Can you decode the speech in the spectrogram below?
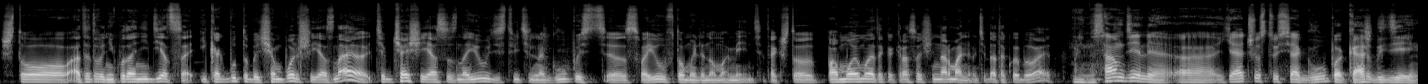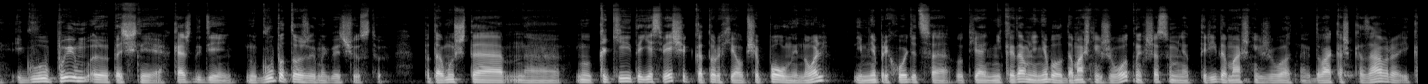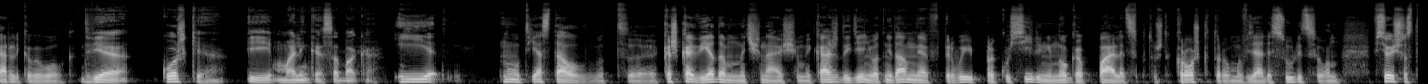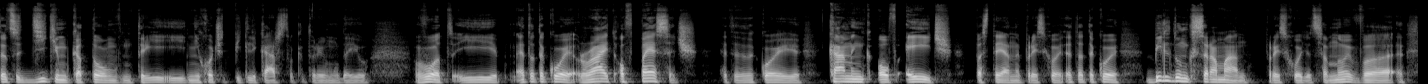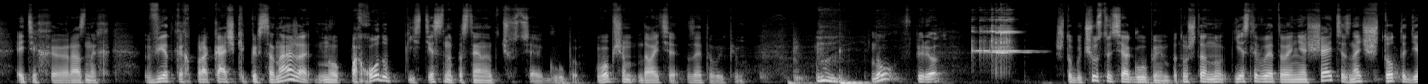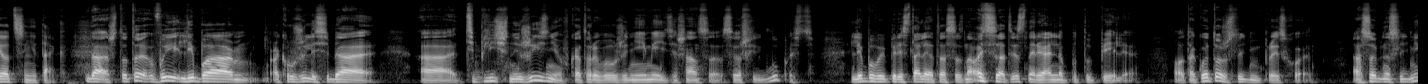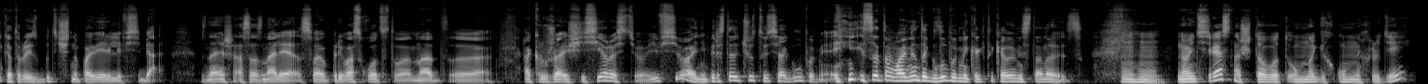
что от этого никуда не деться. И как будто бы чем больше я знаю, тем чаще я осознаю действительно глупость э, свою в том или ином моменте. Так что, по-моему, это как раз очень нормально. У тебя такое бывает? Блин, на самом деле, э, я чувствую себя глупо каждый день. И глупым, э, точнее, каждый день. Ну, глупо тоже иногда чувствую. Потому что, э, ну, какие-то есть вещи, которых я вообще полный ноль, и мне приходится... Вот я никогда у меня не было домашних животных, сейчас у меня три домашних животных. Два кашказавра и карликовый волк. Две кошки и маленькая собака. И ну, вот я стал вот э, кашковедом начинающим, и каждый день, вот недавно меня впервые прокусили немного палец, потому что крош, которого мы взяли с улицы, он все еще остается диким котом внутри и не хочет пить лекарства, которые ему даю. Вот, и это такой rite of passage, это такой coming of age постоянно происходит. Это такой бильдунгсроман происходит со мной в э, этих э, разных ветках прокачки персонажа, но по ходу, естественно, постоянно чувствую себя глупым. В общем, давайте за это выпьем. Ну, вперед. Чтобы чувствовать себя глупыми. Потому что, ну, если вы этого не ощущаете, значит, что-то делается не так. Да, что-то вы либо окружили себя а, тепличной жизнью, в которой вы уже не имеете шанса совершить глупость, либо вы перестали это осознавать и, соответственно, реально потупели. Вот такое тоже с людьми происходит. Особенно с людьми, которые избыточно поверили в себя. Знаешь, осознали свое превосходство над э, окружающей серостью, и все, они перестают чувствовать себя глупыми. И с этого момента глупыми как таковыми становятся. Угу. Но интересно, что вот у многих умных людей,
